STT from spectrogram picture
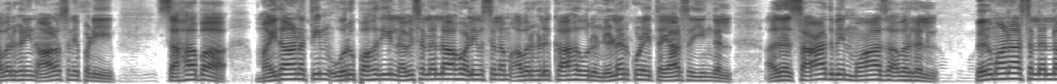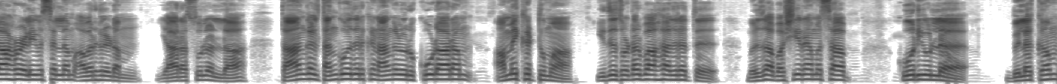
அவர்களின் ஆலோசனைப்படி சஹாபா மைதானத்தின் ஒரு பகுதியில் நபிசல்லாஹு ஸல்லல்லாஹு அவர்களுக்காக ஒரு நிழற்குடை தயார் செய்யுங்கள். அதில் சஹாத் பின் முஆஸ் அவர்கள் பெருமானார் சல்லல்லாஹு அலைவசல்லம் அவர்களிடம் யார் அசூலல்லா தாங்கள் தங்குவதற்கு நாங்கள் ஒரு கூடாரம் அமைக்கட்டுமா? இது தொடர்பாக அதிரத்து மிர்சா பஷீர் அஹமத் சாப் கூறியுள்ள விளக்கம்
